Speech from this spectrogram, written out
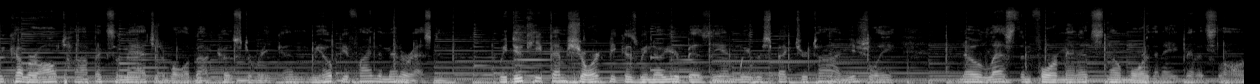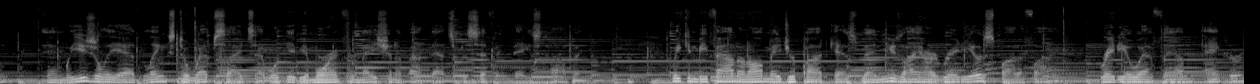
We cover all topics imaginable about Costa Rica, and we hope you find them interesting. We do keep them short because we know you're busy and we respect your time, usually no less than four minutes, no more than eight minutes long. And we usually add links to websites that will give you more information about that specific day's topic. We can be found on all major podcast venues iHeartRadio, Spotify, Radio FM, Anchor,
